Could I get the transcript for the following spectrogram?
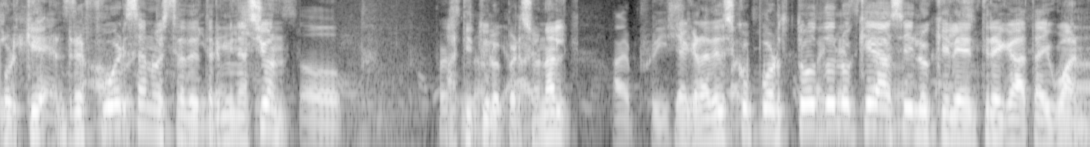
porque refuerza nuestra determinación. A título personal, y agradezco por todo lo que hace y lo que le entrega a Taiwán.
